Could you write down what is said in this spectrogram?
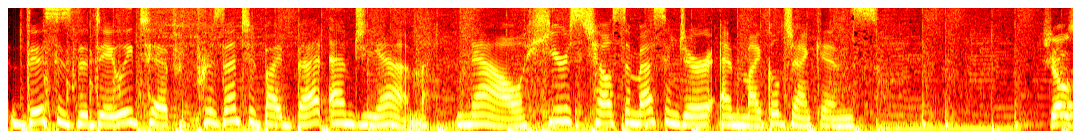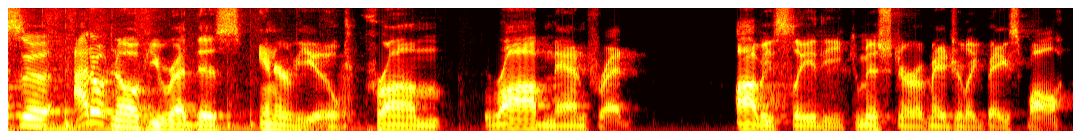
This is the Daily Tip presented by BetMGM. Now, here's Chelsea Messenger and Michael Jenkins. Chelsea, I don't know if you read this interview from Rob Manfred, obviously the commissioner of Major League Baseball,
